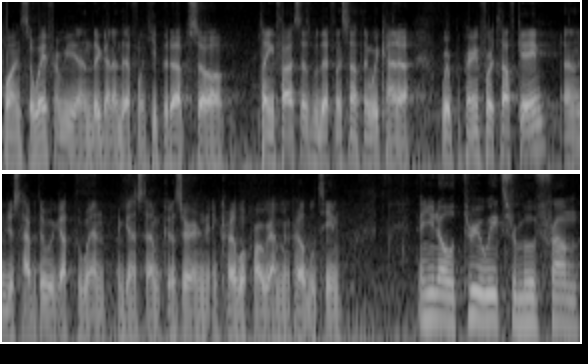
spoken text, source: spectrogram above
points away from you, and they're gonna definitely keep it up. So playing sets was definitely something we kind of we're preparing for a tough game, and I'm just happy that we got the win against them because they're an incredible program, incredible team. And you know, three weeks removed from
